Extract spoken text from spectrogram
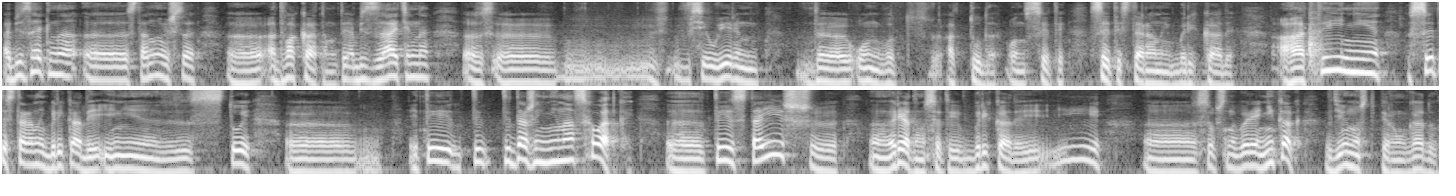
обязательно становишься адвокатом, ты обязательно, все уверены, да он вот оттуда, он с этой, с этой стороны баррикады. А ты не с этой стороны баррикады и не с той, э, и ты, ты, ты даже не над схваткой. Э, ты стоишь э, рядом с этой баррикадой и, э, собственно говоря, не как в 91 году,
